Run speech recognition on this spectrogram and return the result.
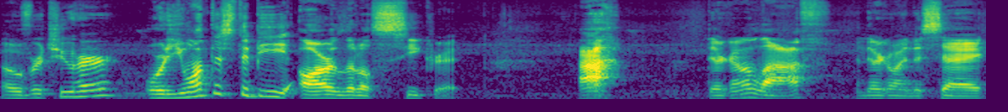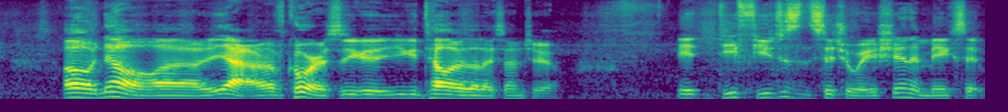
over to her? Or do you want this to be our little secret? Ah, they're going to laugh and they're going to say, oh, no, uh, yeah, of course. You, you can tell her that I sent you. It defuses the situation and makes it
